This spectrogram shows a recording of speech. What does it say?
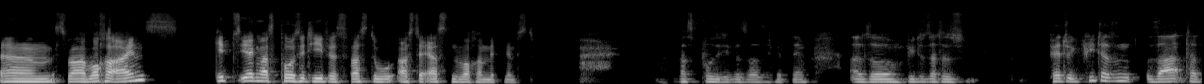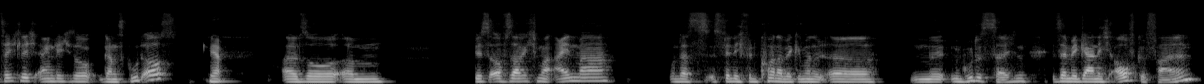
Ähm, es war Woche 1. Gibt es irgendwas Positives, was du aus der ersten Woche mitnimmst? Was Positives, was ich mitnehme. Also, wie du sagtest, Patrick Peterson sah tatsächlich eigentlich so ganz gut aus. Ja. Also, ähm, bis auf, sage ich mal, einmal und das ist, finde ich, für einen Cornerback immer äh, ne, ein gutes Zeichen, ist er mir gar nicht aufgefallen.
